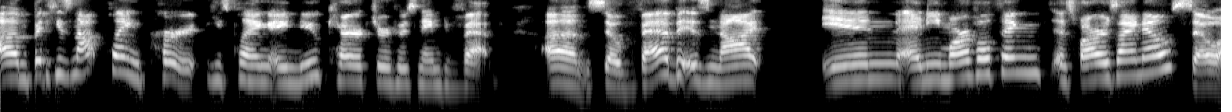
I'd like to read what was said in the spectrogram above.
Um, but he's not playing Kurt. He's playing a new character who's named Veb. Um, so Veb is not in any Marvel thing, as far as I know. So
